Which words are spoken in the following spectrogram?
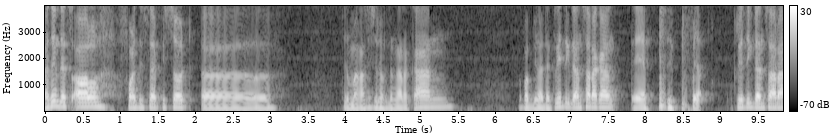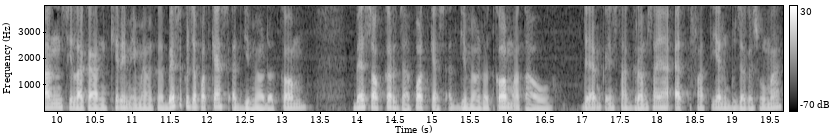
I think that's all for this episode. Uh, terima kasih sudah mendengarkan. Apabila ada kritik dan saran, eh, kritik dan saran silakan kirim email ke besokkerjapodcast at gmail.com besok kerja podcast at gmail.com atau DM ke Instagram saya at Fatian Pujakesuma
